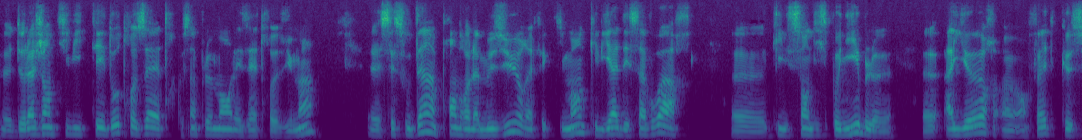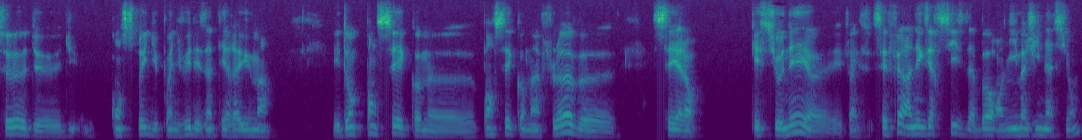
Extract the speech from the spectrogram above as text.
de l'agentivité d'autres êtres que simplement les êtres humains, c'est soudain prendre la mesure, effectivement, qu'il y a des savoirs. euh, qu'ils sont disponibles euh, ailleurs en fait que ceux construits du point de vue des intérêts humains. Et donc penser comme, euh, penser comme un fleuve, c'est alors questionner, c'est faire un exercice d'abord en imagination,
